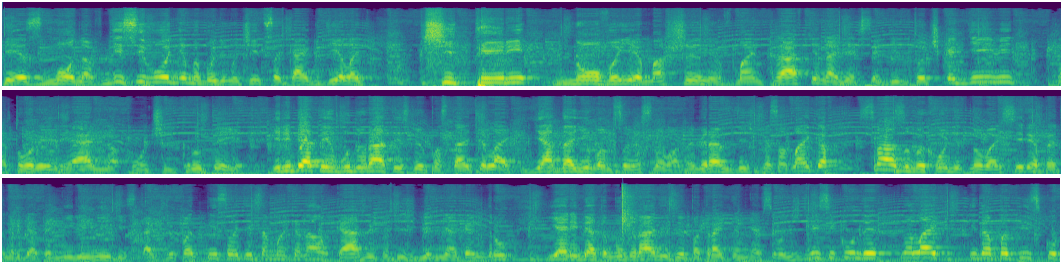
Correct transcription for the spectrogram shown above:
Без модов, где сегодня мы будем учиться, как делать 4 новые машины в Майнкрафте на версии 1.9, которые реально очень крутые. И, ребята, я буду рад, если вы поставите лайк. Я даю вам свое слово. Набираем 1500 лайков, сразу выходит новая серия, поэтому, ребята, не ленитесь. Также подписывайтесь на мой канал, каждый подписчик для меня как друг. Я, ребята, буду рад, если вы потратите на меня всего лишь 2 секунды на лайк и на подписку.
